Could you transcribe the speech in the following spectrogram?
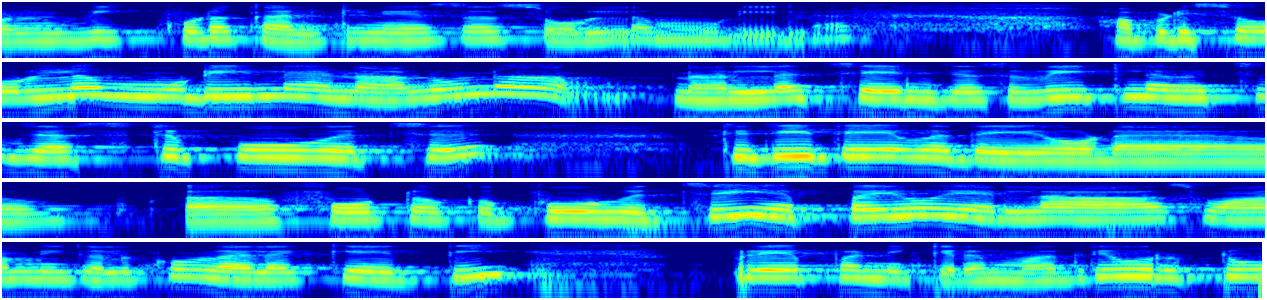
ஒன் வீக் கூட கண்டினியூஸாக சொல்ல முடியல. அப்படி சொல்ல முடியலனாலும் நான் நல்ல சேஞ்சஸ் வீட்டில் வச்சு ஜஸ்ட்டு பூ வச்சு திதி தேவதையோட ஃபோட்டோக்கு பூ வச்சு எப்பயும் எல்லா சுவாமிகளுக்கும் விளக்கேற்றி ப்ரே பண்ணிக்கிற மாதிரி ஒரு two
